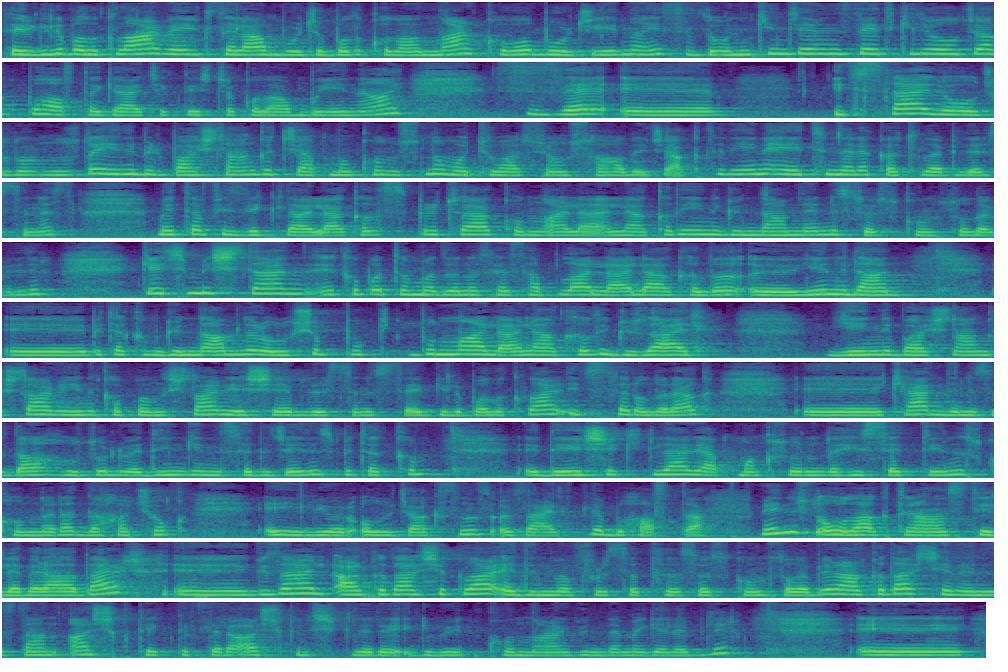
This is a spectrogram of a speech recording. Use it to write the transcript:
Sevgili balıklar ve yükselen burcu balık olanlar kova burcu yeni ayı sizi 12. evinizde etkili olacak. Bu hafta gerçekleşecek olan bu yeni ay size e, içsel yolculuğunuzda yeni bir başlangıç yapma konusunda motivasyon sağlayacaktır. Yeni eğitimlere katılabilirsiniz. Metafizikle alakalı, spiritüel konularla alakalı yeni gündemleriniz söz konusu olabilir. Geçmişten e, kapatamadığınız hesaplarla alakalı e, yeniden e, bir takım gündemler oluşup bunlarla alakalı güzel yeni başlangıçlar ve yeni kapanışlar yaşayabilirsiniz sevgili balıklar. İçsel olarak e, kendinizi daha huzurlu ve dingin hissedeceğiniz bir takım e, değişiklikler yapmak zorunda hissettiğiniz konulara daha çok eğiliyor olacaksınız özellikle bu hafta. Venüs Oğlak transiti ile beraber e, güzel arkadaşlıklar edinme fırsatı söz konusu olabilir. Arkadaş çevrenizden aşk teklifleri, aşk ilişkileri gibi konular gündeme gelebilir.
